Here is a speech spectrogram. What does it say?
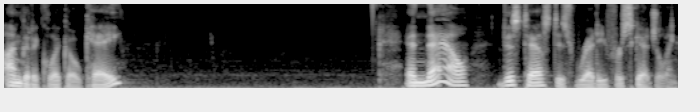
I'm going to click OK. And now this test is ready for scheduling.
